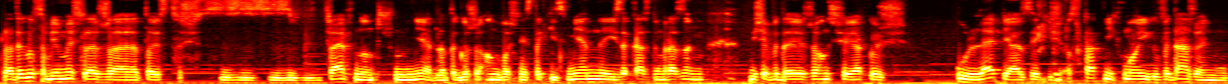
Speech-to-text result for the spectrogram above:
Dlatego sobie myślę, że to jest coś z, z wewnątrz mnie, dlatego że on właśnie jest taki zmienny i za każdym razem mi się wydaje, że on się jakoś ulepia z jakichś ostatnich moich wydarzeń,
